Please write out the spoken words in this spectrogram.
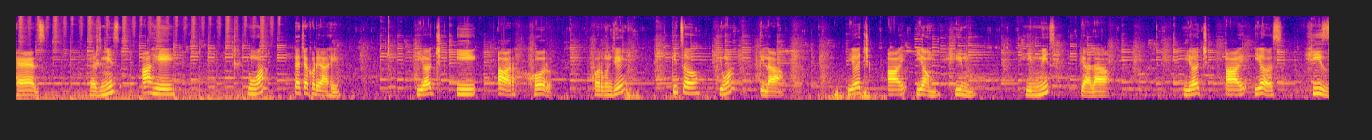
has has means आहे किंवा त्याच्याकडे आहे. H E R her her म्हणजे तिचं किंवा तिला. H I M him him means त्याला. H I S his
